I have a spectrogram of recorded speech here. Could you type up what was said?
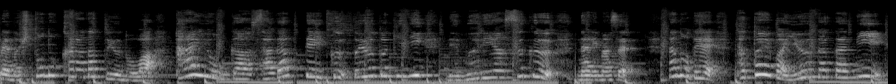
これの人の体というのは体温が下がっていくという時に眠りやすくなります。なので例えば夕方に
